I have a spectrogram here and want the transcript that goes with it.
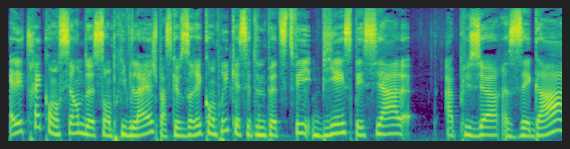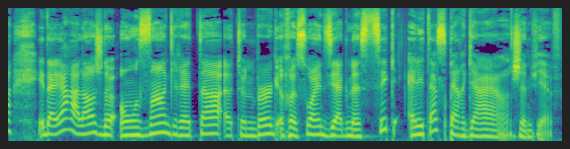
elle est très consciente de son privilège parce que vous aurez compris que c'est une petite fille bien spéciale à plusieurs égards. Et d'ailleurs, à l'âge de 11 ans, Greta Thunberg reçoit un diagnostic. Elle est Asperger, Geneviève.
